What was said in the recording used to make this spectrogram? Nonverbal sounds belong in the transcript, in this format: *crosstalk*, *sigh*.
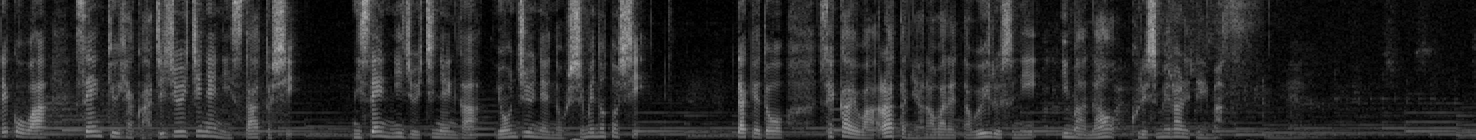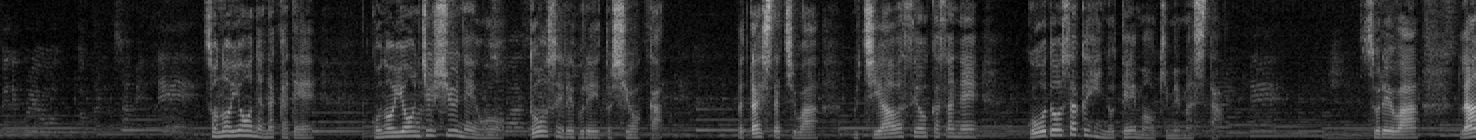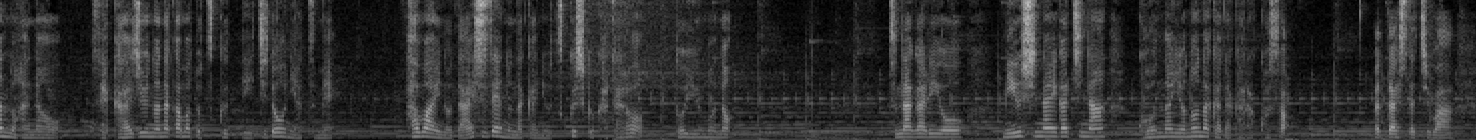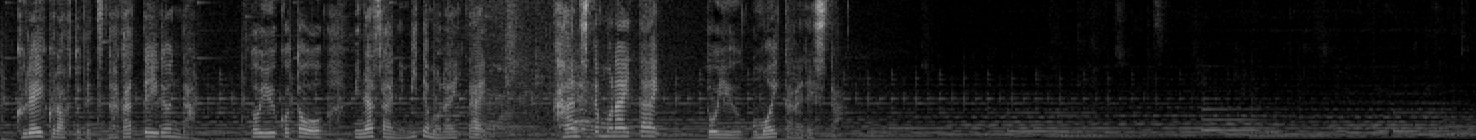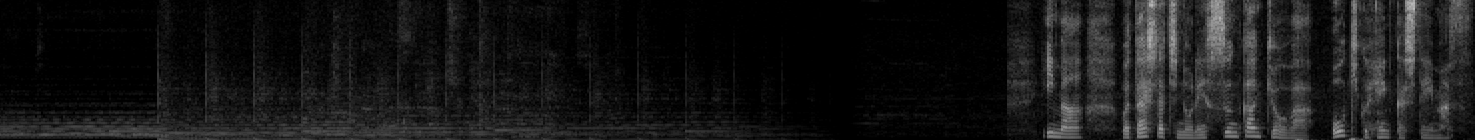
デコは1981年にスタートし2021年が40年の節目の年。だけど世界は新たに現れたウイルスに今なお苦しめられています。そのような中でこの40周年をどうセレブレートしようか。私たちは打ち合わせを重ね合同作品のテーマを決めました。それは蘭の花を世界中の仲間と作って一堂に集めハワイの大自然の中に美しく飾ろうというものつながりを見失いがちなこんな世の中だからこそ私たちはクレイクラフトでつながっているんだということを皆さんに見てもらいたい感じてもらいたいという思いからでした。今私たちのレッスン環境は大きく変化しています。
